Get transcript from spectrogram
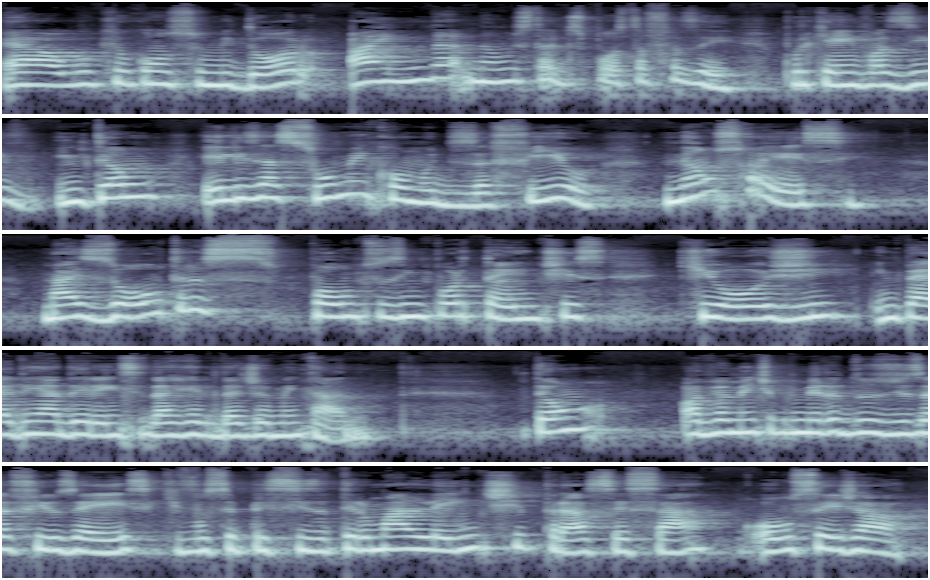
é algo que o consumidor ainda não está disposto a fazer, porque é invasivo. Então, eles assumem como desafio não só esse, mas outros pontos importantes que hoje impedem a aderência da realidade aumentada. Então, obviamente, o primeiro dos desafios é esse, que você precisa ter uma lente para acessar, ou seja,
